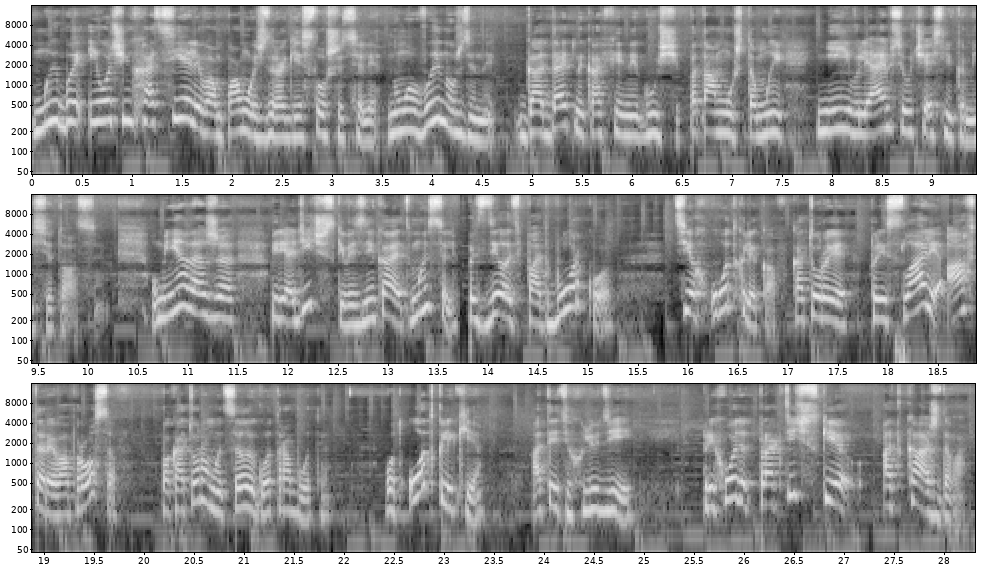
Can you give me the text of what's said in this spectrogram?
мы бы и очень хотели вам помочь, дорогие слушатели, но мы вынуждены гадать на кофейной гуще, потому что мы не являемся участниками ситуации. У меня даже периодически возникает мысль сделать подборку тех откликов, которые прислали авторы вопросов, по которым мы целый год работаем. Вот отклики от этих людей приходят практически от каждого –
